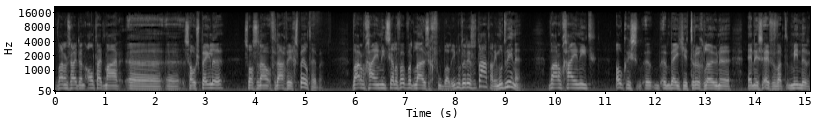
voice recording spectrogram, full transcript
waarom zou je dan altijd maar eh, eh, zo spelen zoals we nou vandaag weer gespeeld hebben? Waarom ga je niet zelf ook wat luizig voetballen? Je moet een resultaat halen, je moet winnen. Waarom ga je niet ook eens eh, een beetje terugleunen en eens even wat minder Ja,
